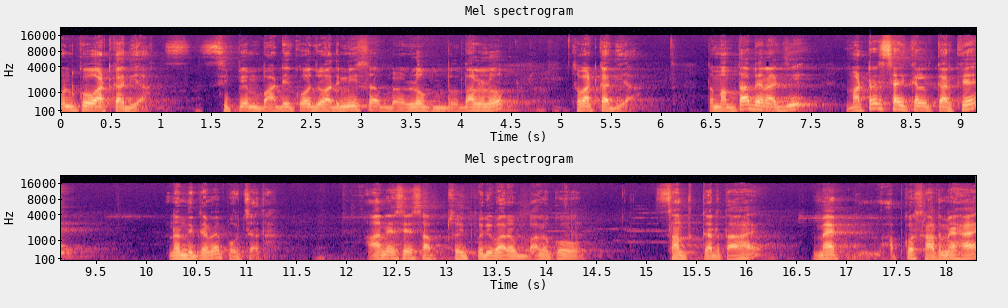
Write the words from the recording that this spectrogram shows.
उनको अटका दिया। सीपीएम पार्टी को जो आदमी सब लोग वालों लोग सब अटका दिया। तो ममता बनर्जी मोटरसाइकिल करके नंदीग्राम में पहुँचा था। आने से सब शहीद परिवार वालों को शांत करता है। मैं आपको साथ में है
